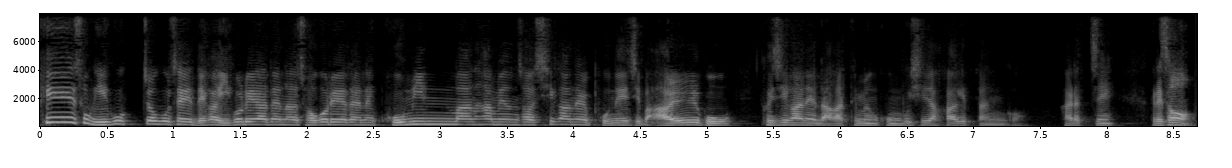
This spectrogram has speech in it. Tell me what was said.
계속 이곳저곳에 내가 이걸 해야 되나 저걸 해야 되나 고민만 하면서 시간을 보내지 말고 그 시간에 나 같으면 공부 시작하겠다는 거. 알았지? 그래서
